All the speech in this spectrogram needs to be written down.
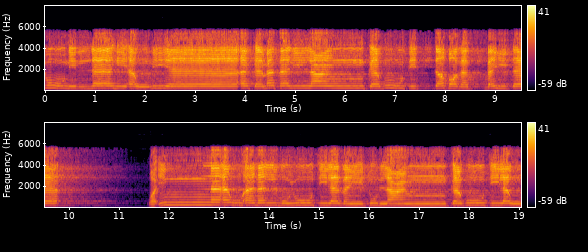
دون الله أولياء كمثل العنكبوت اتخذت بيتا، وإن أوهن البيوت لبيت العنكبوت لو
